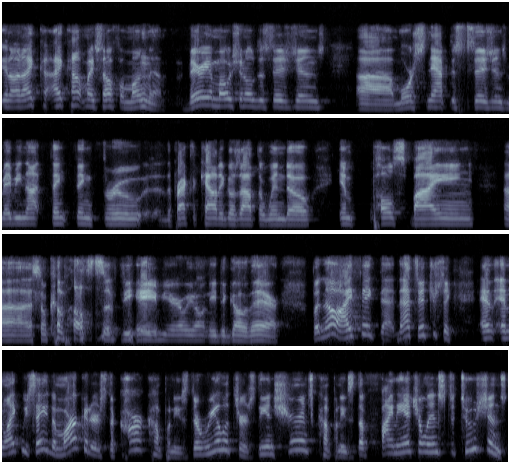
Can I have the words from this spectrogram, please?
you know, and I, I count myself among them. Very emotional decisions, uh, more snap decisions, maybe not think think through. The practicality goes out the window. Impulse buying, uh, some compulsive behavior. We don't need to go there. But no, I think that that's interesting. And and like we say, the marketers, the car companies, the realtors, the insurance companies, the financial institutions,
